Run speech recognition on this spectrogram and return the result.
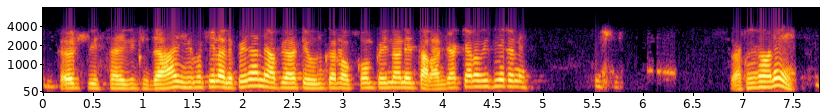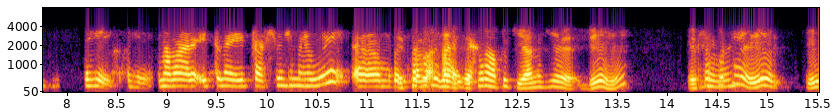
හර්ට්ස් 20යි 20000යි එහෙම කියලානේ පෙන්වන්නේ. අපි අර ටියුන් කරන ඔක්කොම පෙන්වන්නේ තරංගයක් යන විදිහටනේ. වැටෙනවනේ. මම අර එතන ඒ ප්‍රශ්නේ හිම ඇහුවේ මොකද එතන අපි කියන්නේ කිය දේ එතකොට ඒ ඒ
